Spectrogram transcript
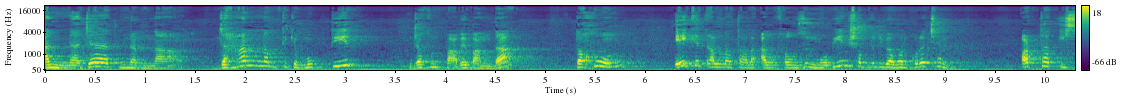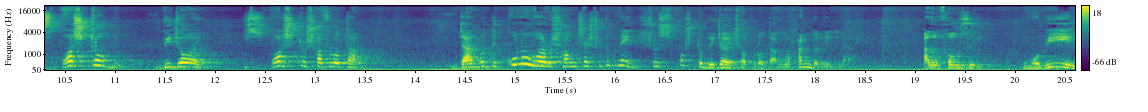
আর নাজাত মিনান নার, জাহান্নাম থেকে মুক্তির যখন পাবে বান্দা, তখন এই ক্ষেত্রে আল্লাহ তালা আল ফাউজুল মুবিন শব্দটি ব্যবহার করেছেন। অর্থাৎ স্পষ্ট বিজয়, স্পষ্ট সফলতা যার মধ্যে কোনোভাবে সংসার সুযোগ নেই, সুস্পষ্ট বিজয়, সফলতা, আলহামদুলিল্লাহ। আল ফৌজুল মুবিন,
